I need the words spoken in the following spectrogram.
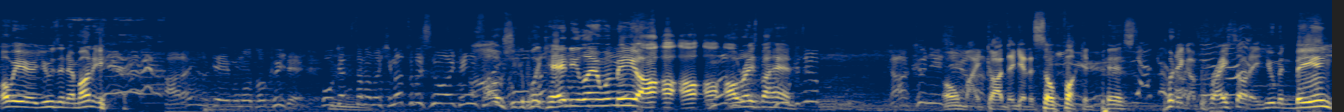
over here using their money. hmm. Oh, she can play Candyland with me? I'll, I'll, I'll, I'll raise my hand. Oh my god, they're getting so fucking pissed. Putting a price on a human being?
